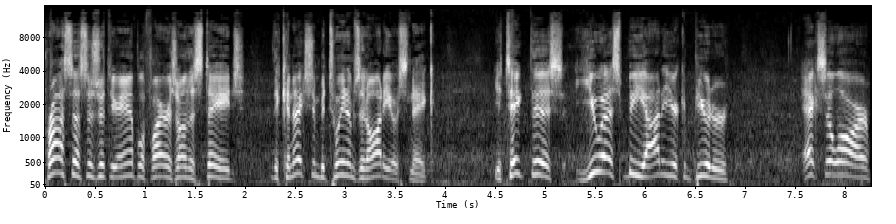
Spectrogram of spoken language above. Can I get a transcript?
processors with your amplifiers on the stage. The connection between them is an audio snake. You take this USB out of your computer, XLR,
